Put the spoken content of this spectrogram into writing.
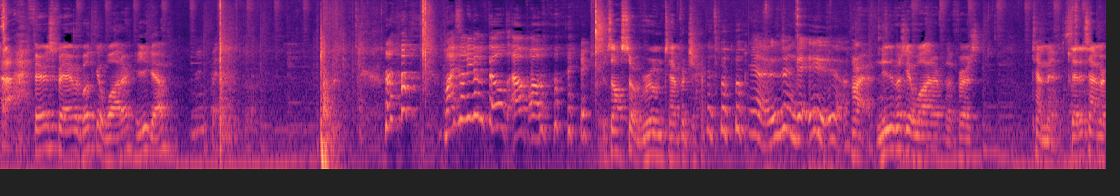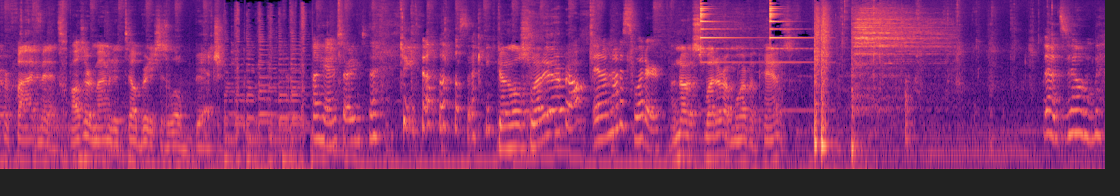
Ah, fair is fair, we both get water. Here you go. Mine's not even filled up all the way. It's also room temperature. yeah, we couldn't get ew. All right, neither of us get water for the first 10 minutes. Set a timer for five minutes. Also remind me to tell Brittany she's a little bitch. Okay, I'm starting to get a little sweaty. Got a little sweaty there, pal? And I'm not a sweater. I'm not a sweater, I'm more of a pants. That's so bad.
